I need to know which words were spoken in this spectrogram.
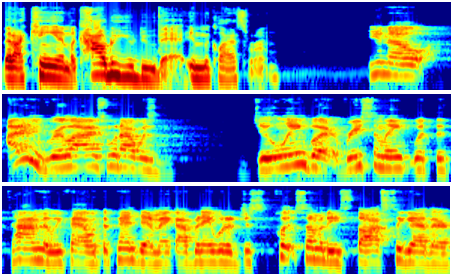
that I can. Like, how do you do that in the classroom? You know, I didn't realize what I was doing, but recently, with the time that we've had with the pandemic, I've been able to just put some of these thoughts together.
